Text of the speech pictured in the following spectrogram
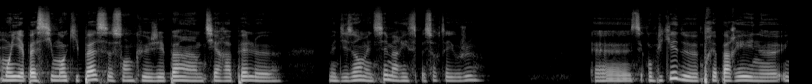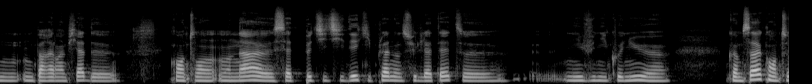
moi, il n'y a pas six mois qui passent sans que j'ai pas un petit rappel me disant, mais tu sais, Marie, c'est pas sûr que tu ailles au jeu. Euh, c'est compliqué de préparer une, paralympiade euh, quand on, a euh, cette petite idée qui plane au-dessus de la tête, ni vu ni connu, comme ça. Quand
